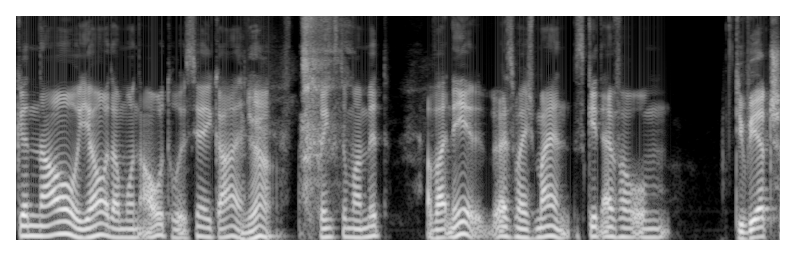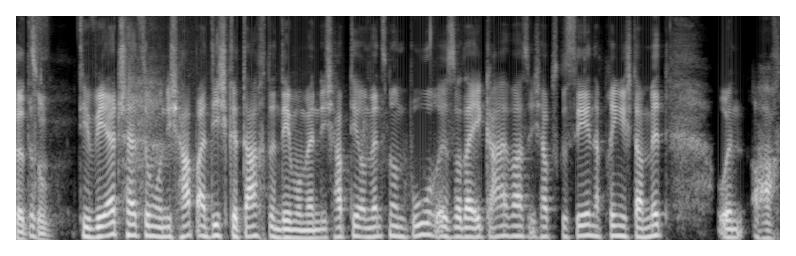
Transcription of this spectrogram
Genau, ja, oder mal ein Auto, ist ja egal. Ja, Bringst du mal mit. Aber nee, weißt du, was ich meine? Es geht einfach um Die Wertschätzung. die Wertschätzung und ich habe an dich gedacht in dem Moment. Ich habe dir, und wenn es nur ein Buch ist oder egal was, ich habe es gesehen, dann bringe ich da mit. Und ach,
